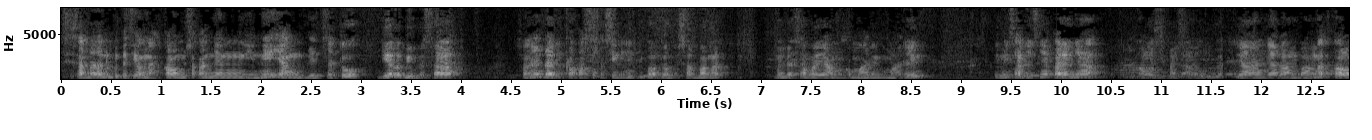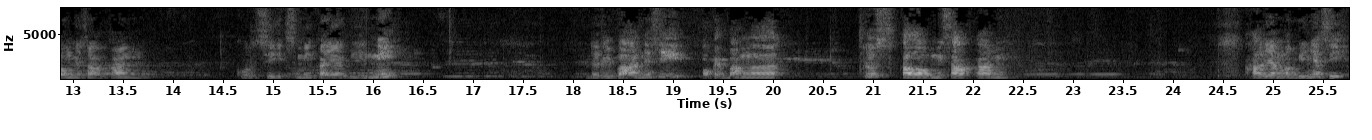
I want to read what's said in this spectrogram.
Si sandaran lebih kecil. Nah kalau misalkan yang ini yang GC tuh dia lebih besar soalnya dari kapasitas ini juga agak besar banget. Beda sama yang kemarin-kemarin. Ini size-nya kayaknya kalau di Malaysia juga jarang-jarang banget kalau misalkan kursi semi kayak gini. Dari bahannya sih oke okay banget. Terus kalau misalkan hal yang lebihnya sih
